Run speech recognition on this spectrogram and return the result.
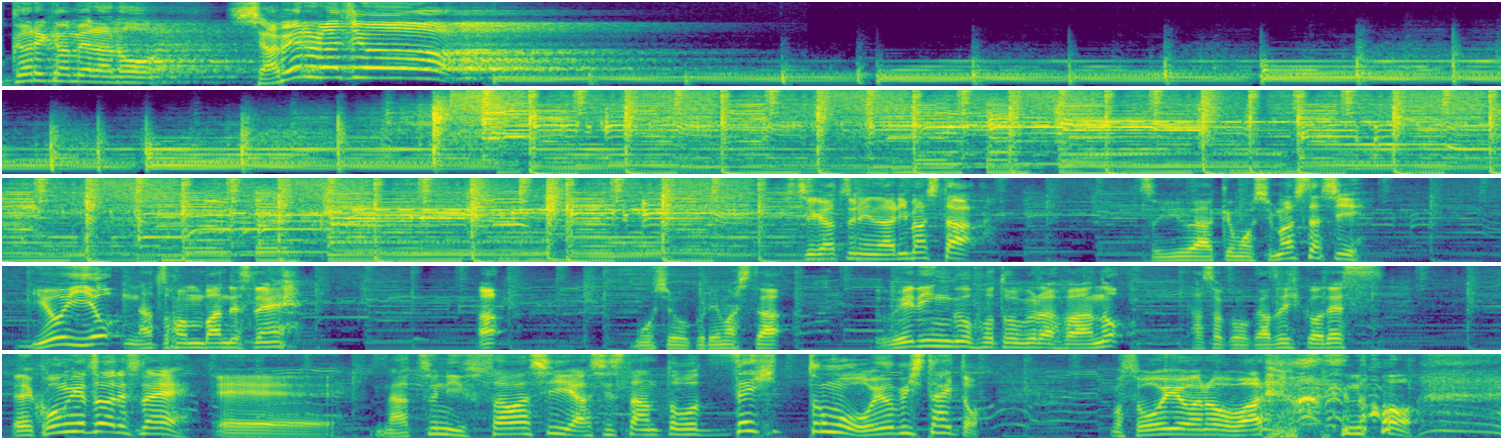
浮かれカメラのしゃべるラジオ。7月になりました。梅雨明けもしましたしいよいよ夏本番ですね。あ申し遅れました。ウェディングフォトグラファーの田底和彦です、えー今月はですね、えー夏にふさわしいアシスタントをぜひともお呼びしたいと、まあ、そういうあの我々の、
